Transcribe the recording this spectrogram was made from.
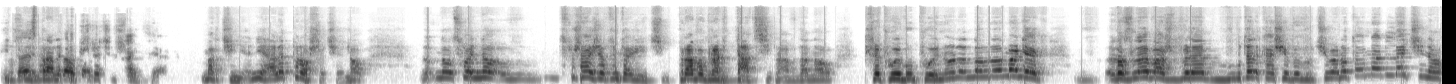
I No to jest no prawda o przecież- sankcjach. Marcinie, nie, ale proszę cię, no, no, no słuchaj, no, słyszałeś o tym tak, prawo grawitacji, prawda, no, przepływu płynu, no, no normalnie jak rozlewasz, wyle, butelka się wywróciła, no to ona leci, no,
